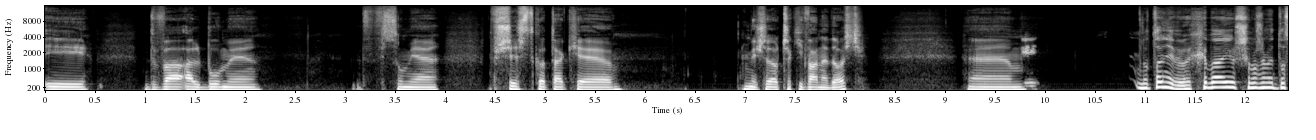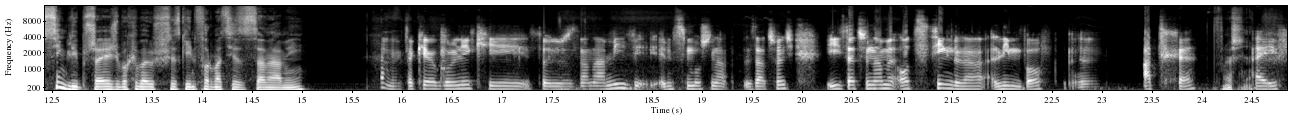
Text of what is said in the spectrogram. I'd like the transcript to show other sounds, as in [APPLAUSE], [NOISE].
i dwa albumy. W sumie wszystko takie, myślę, oczekiwane dość. No to nie wiem, chyba już możemy do singli przejść, bo chyba już wszystkie informacje za nami. Tak, takie ogólniki to już za nami, więc można zacząć. I zaczynamy od singla Limbo, y, Athe, Właśnie. Ave.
